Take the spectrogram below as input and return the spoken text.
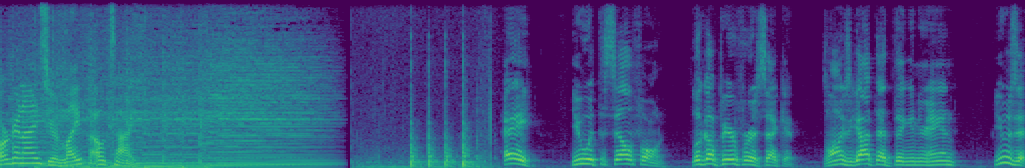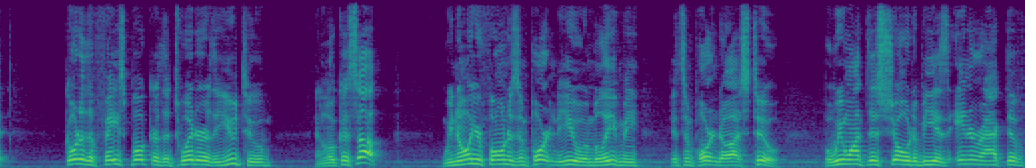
Organize your life outside. Hey, you with the cell phone, look up here for a second. As long as you got that thing in your hand, use it. Go to the Facebook or the Twitter or the YouTube and look us up. We know your phone is important to you, and believe me, it's important to us too. But we want this show to be as interactive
